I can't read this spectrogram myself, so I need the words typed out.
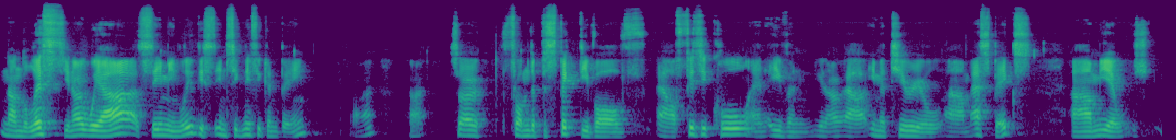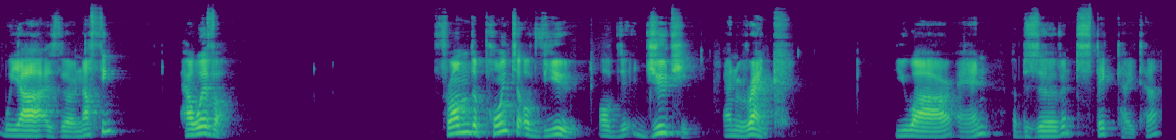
nonetheless, you know, we are seemingly this insignificant being? So, from the perspective of our physical and even you know our immaterial um, aspects, um, yeah, we are as though nothing, However, from the point of view of the duty and rank, you are an observant spectator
